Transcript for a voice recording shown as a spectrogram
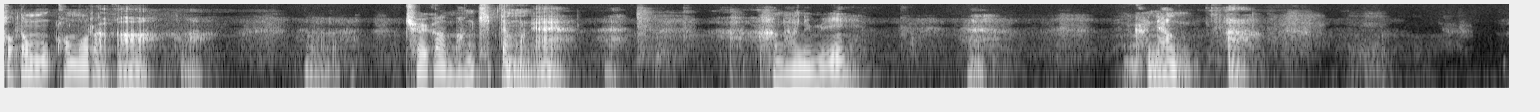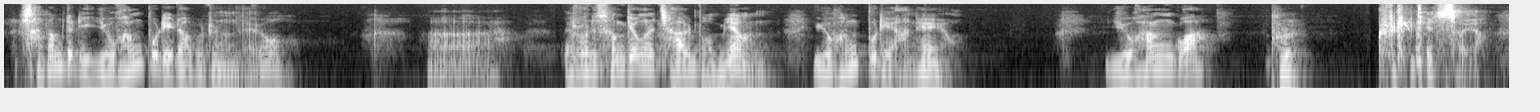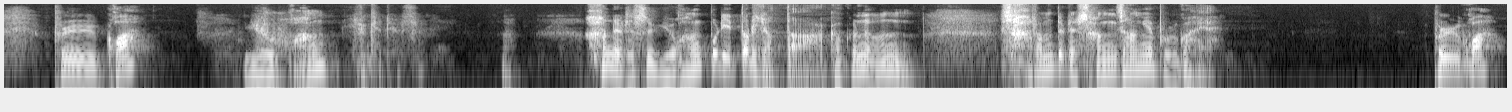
소돔 고모라가 어, 죄가 많기 때문에 하나님이 그냥 아, 사람들이 유황불이라고 그러는데요. 아, 여러분 성경을 잘 보면 유황불이 아니에요. 유황과 불 그렇게 돼 있어요. 불과 유황 이렇게 돼 있어요. 하늘에서 유황불이 떨어졌다. 그거는 사람들의 상상에 불과해. 불과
